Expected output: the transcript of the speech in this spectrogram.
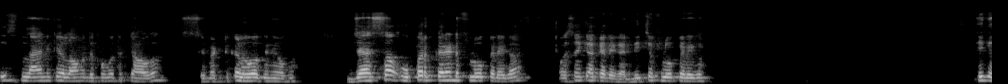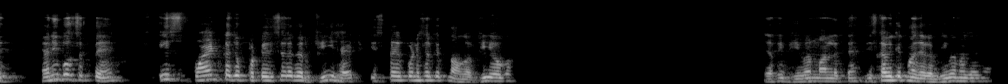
इस लाइन के अलावा देखोगे तो क्या होगा? सिमेट्रिकल होगा कि नहीं होगा? जैसा ऊपर करंट फ्लो करेगा, वैसे क्या करेगा? नीचे फ्लो करेगा। ठीक है? यानी बोल सकते हैं, इस पॉइंट का जो पोटेंशियल अगर वी है इसका भी पोटेंशियल कितना होगा? वी होगा। या फिर वी वन मान लेते हैं, इसका भी कितना हो जाएगा? वी वन हो जाएगा।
